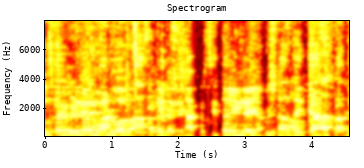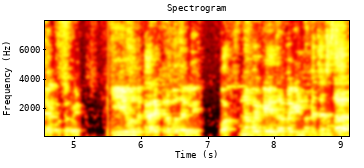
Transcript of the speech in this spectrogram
ಪುಸ್ತಕ ಬಿಡುಗಡೆ ಮಾಡುವವರು ಆ ಸಂದರ್ಭದಲ್ಲಿ ಡಾಕ್ಟರ್ ಸಿದ್ದಲಿಂಗಯ್ಯ ವಿಶ್ರಾಂತ ಇತಿಹಾಸ ಪ್ರಾಧ್ಯಾಪಕರು ಈ ಒಂದು ಕಾರ್ಯಕ್ರಮದಲ್ಲಿ ವಕ್ಫ್ನ ಬಗ್ಗೆ, ಇದರ ಬಗ್ಗೆ ಇನ್ನೊಮ್ಮೆ ಚರ್ಚೆ. ಸರ್,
